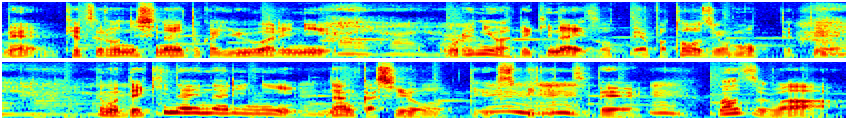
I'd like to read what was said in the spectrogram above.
ね結論にしないとか言う割に、俺にはできないぞってやっぱ当時思ってて、でもできないなりにうん。何かしようっていうスピリッツで、まずは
